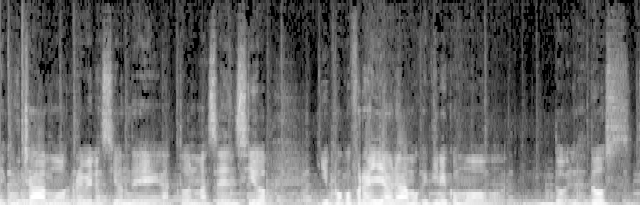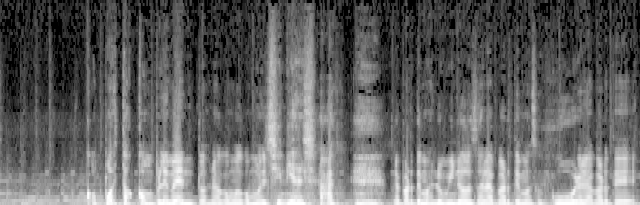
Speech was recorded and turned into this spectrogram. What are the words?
escuchábamos Revelación de Gastón Masencio y un poco fuera de ahí hablábamos que tiene como las dos opuestos complementos, ¿no? Como, como el yin y el yang, la parte más luminosa, la parte más oscura, la parte...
